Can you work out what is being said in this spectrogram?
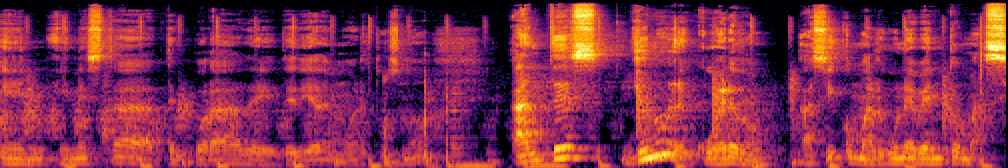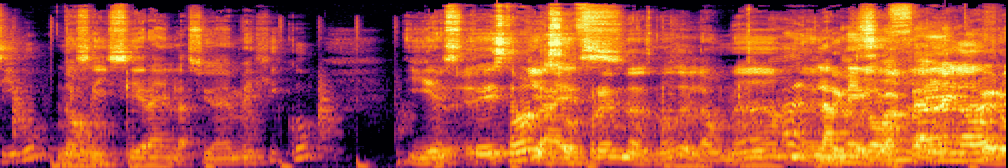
en, en esta temporada de, de Día de Muertos, ¿no? Antes, yo no recuerdo así como algún evento masivo No. que se hiciera en la Ciudad de México. Y Eh, este Estaban ya las es- ofrendas, ¿no? De la UNAM, Ah, la mega ofrenda, pero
